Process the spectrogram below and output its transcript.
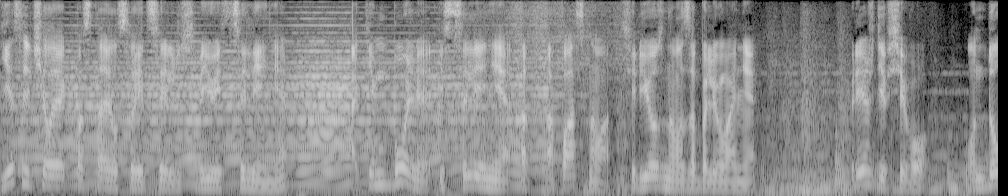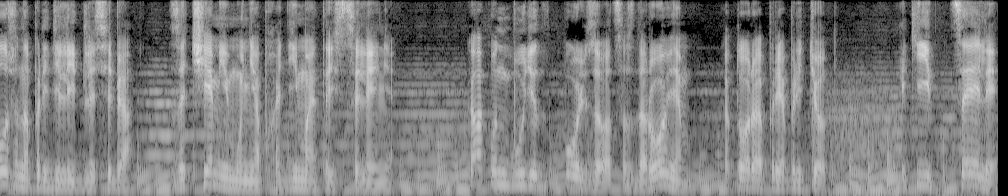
Если человек поставил своей целью свое исцеление, а тем более исцеление от опасного, серьезного заболевания, прежде всего он должен определить для себя, зачем ему необходимо это исцеление, как он будет пользоваться здоровьем, которое приобретет, какие цели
